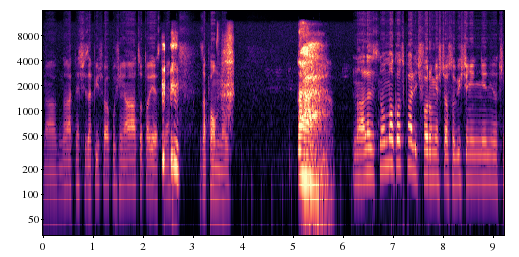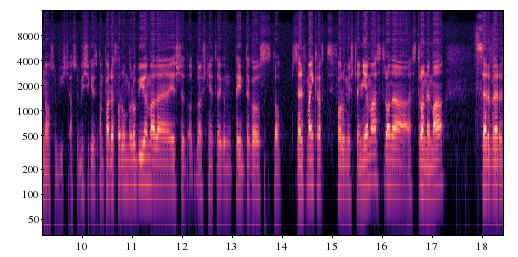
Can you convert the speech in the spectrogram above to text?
na, no najpierw się zapiszę, a później, a co to jest, nie? Zapomną. Ech, No ale no mogę odpalić forum jeszcze osobiście, nie, nie, nie znaczy no osobiście, osobiście kiedy tam parę forum robiłem, ale jeszcze odnośnie tego, tej, tego, to Surf Minecraft forum jeszcze nie ma, strona, stronę ma, serwer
